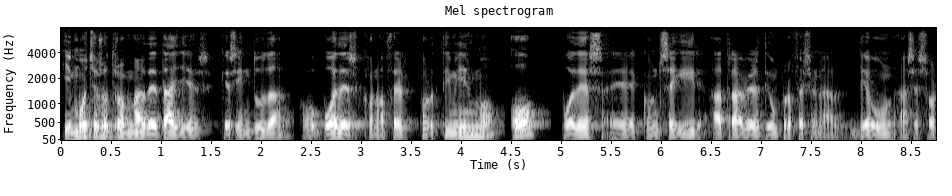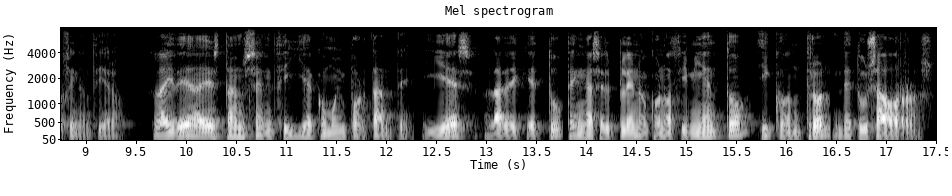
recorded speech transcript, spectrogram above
y muchos otros más detalles que sin duda o puedes conocer por ti mismo o puedes eh, conseguir a través de un profesional, de un asesor financiero. La idea es tan sencilla como importante y es la de que tú tengas el pleno conocimiento y control de tus ahorros.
